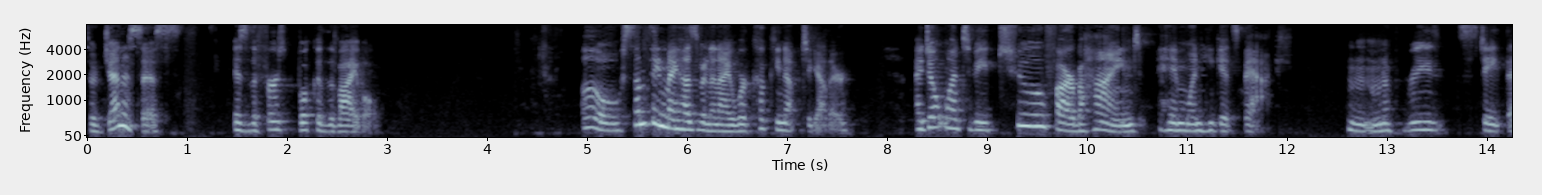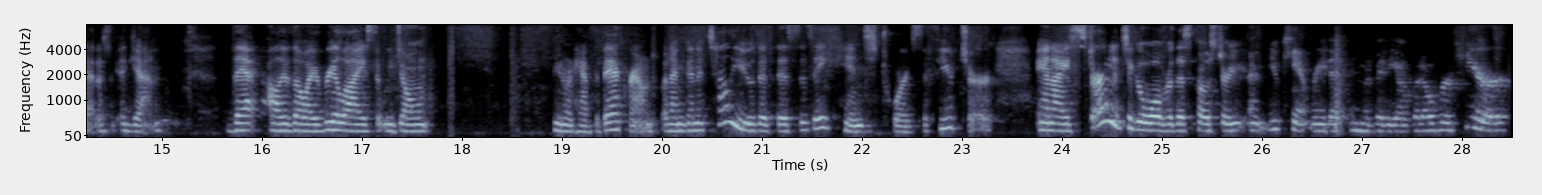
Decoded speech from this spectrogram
So, Genesis is the first book of the Bible. Oh, something my husband and I were cooking up together. I don't want to be too far behind him when he gets back. Hmm, I'm going to restate that again. That although I realize that we don't you don't have the background, but I'm going to tell you that this is a hint towards the future. And I started to go over this poster. Uh, you can't read it in the video, but over here,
